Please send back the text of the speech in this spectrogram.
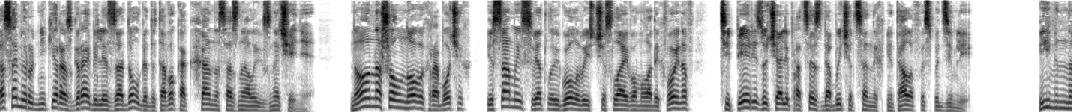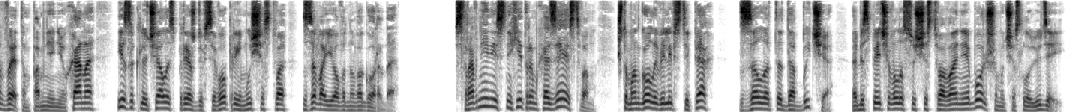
а сами рудники разграбили задолго до того, как хан осознал их значение. Но он нашел новых рабочих, и самые светлые головы из числа его молодых воинов теперь изучали процесс добычи ценных металлов из-под земли. Именно в этом, по мнению хана, и заключалось прежде всего преимущество завоеванного города. В сравнении с нехитрым хозяйством, что монголы вели в степях, золотодобыча обеспечивала существование большему числу людей —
